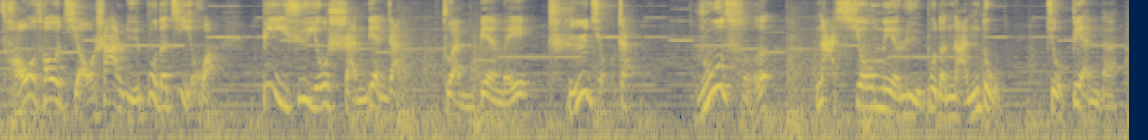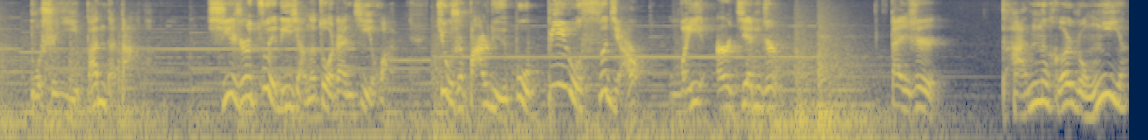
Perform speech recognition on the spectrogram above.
曹操绞杀吕布的计划必须由闪电战转变为持久战。如此，那消灭吕布的难度就变得。不是一般的大了。其实最理想的作战计划，就是把吕布逼入死角，围而歼之。但是，谈何容易呀！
